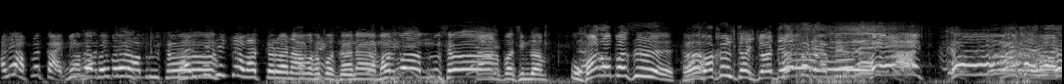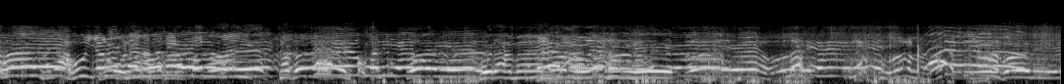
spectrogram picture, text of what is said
અલે આપણે કાયમિક ના ભાઈ આબરૂ છે કાયમિક કે વાત કરવાના આવે પછી ના અમાર તો આબરૂ છે તાણ પછી નામ ઉભારો પછી વકીલ થઈ ગયો દે હું યાર ઓલી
